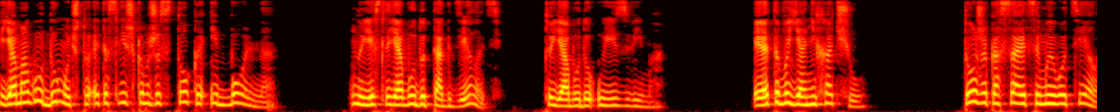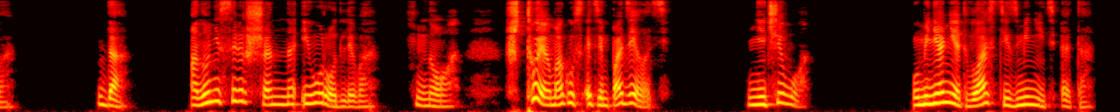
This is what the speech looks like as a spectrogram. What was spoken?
Я могу думать, что это слишком жестоко и больно. Но если я буду так делать, то я буду уязвима. Этого я не хочу. То же касается и моего тела. Да, оно несовершенно и уродливо. Но что я могу с этим поделать? Ничего. У меня нет власти изменить это.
